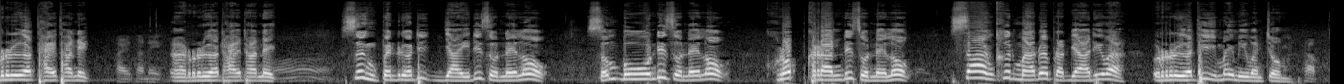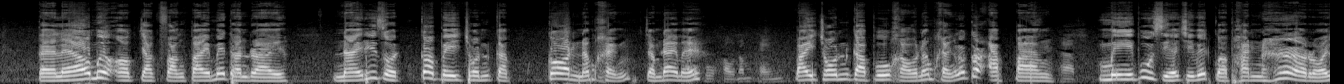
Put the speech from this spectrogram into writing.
เรือไททานิกไททานิกอ่าเรือไททานิกอ๋อซึ่งเป็นเรือที่ใหญ่ที่สุดในโลก สมบูรณ์ที่สุดในโลก ครบครันที่สุดในโลก สร้างขึ้นมาด้วยปรัชญาที่ว่าเรือที่ไม่มีวันจม ครับ แต่แล้วเมื่อออกจากฝั่งไปไม่ทันไรในที่สุดก็ไปชนกับก้อนน้ำแข็งจำได้ไหม ภูเขาน้ำแข็ง ไปชนกับภูเขาน้ำแข็งแล้วก็อับปาง ครับ มีผู้เสียชีวิตกว่าพันห้าร้อย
